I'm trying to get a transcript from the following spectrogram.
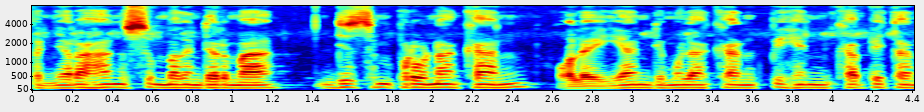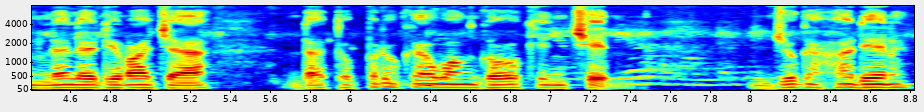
Penyerahan sumbangan derma disempurnakan oleh yang dimulakan Pihin Kapitan Lele Diraja, Dato' Peruka Awang Go King Chin. Juga hadir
